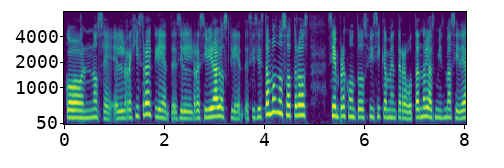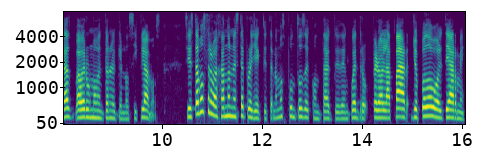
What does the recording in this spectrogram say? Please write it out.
con, no sé, el registro de clientes y el recibir a los clientes. Y si estamos nosotros siempre juntos, físicamente rebotando las mismas ideas, va a haber un momento en el que nos ciclamos. Si estamos trabajando en este proyecto y tenemos puntos de contacto y de encuentro, pero a la par yo puedo voltearme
